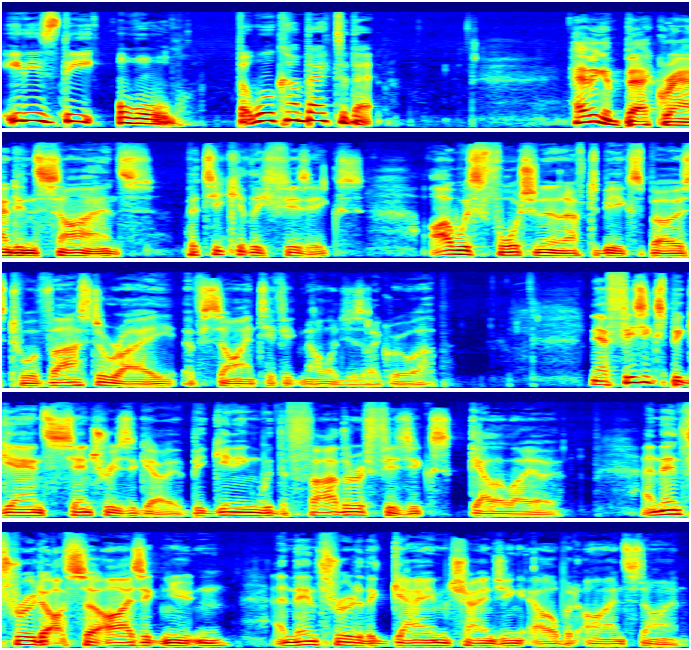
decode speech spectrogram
it is the all. But we'll come back to that. Having a background in science, particularly physics, I was fortunate enough to be exposed to a vast array of scientific knowledge as I grew up. Now, physics began centuries ago, beginning with the father of physics, Galileo, and then through to Sir Isaac Newton, and then through to the game changing Albert Einstein.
